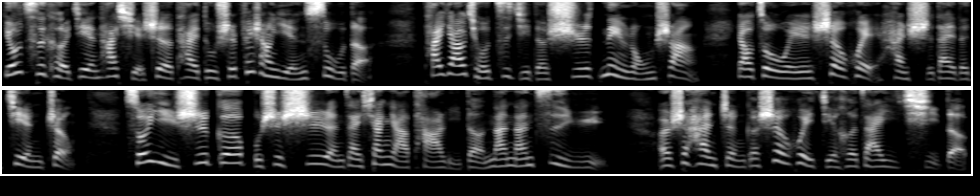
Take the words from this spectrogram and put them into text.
由此可见，他写诗的态度是非常严肃的。他要求自己的诗内容上要作为社会和时代的见证，所以诗歌不是诗人在象牙塔里的喃喃自语，而是和整个社会结合在一起的。”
